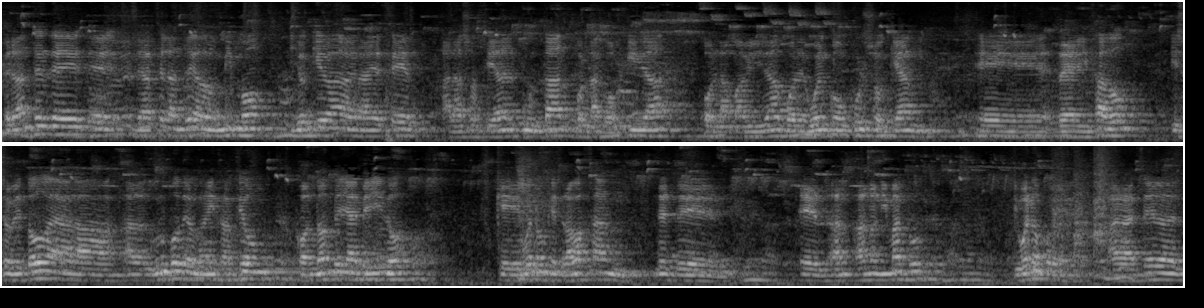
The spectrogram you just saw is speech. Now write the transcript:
Pero antes de, de, hacer la entrega de los mismos, yo quiero agradecer a la Sociedad del Puntal por la acogida, por la amabilidad, por el buen concurso que han eh, realizado y sobre todo al grupo de organización con nombre y apellido que, bueno, que trabajan desde el anonimato y bueno, pues agradecer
